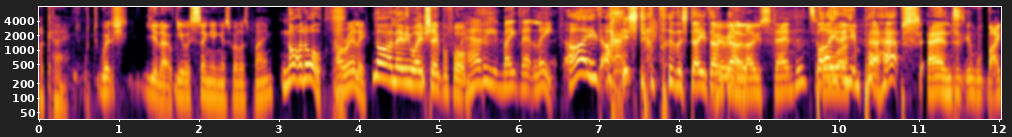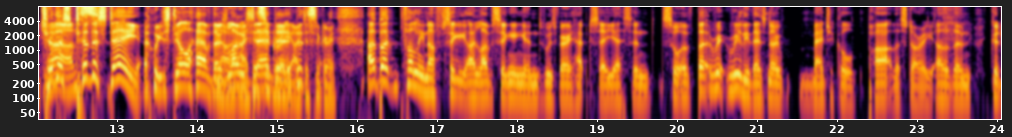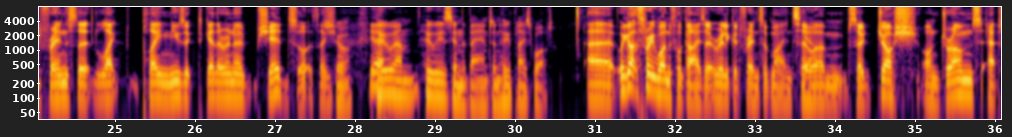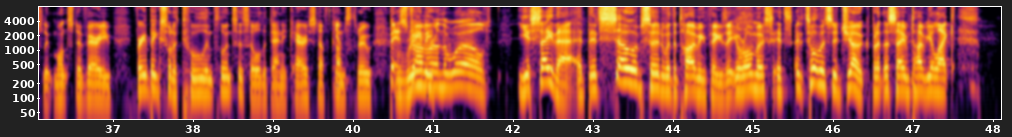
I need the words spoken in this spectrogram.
Okay. Which, you know, You were singing as well as playing? not at all. Oh, really? Not in any way, shape, or form. How do you make that leap? I, I still to this day don't Very know. low standards? But or- perhaps, and By to this chance. to this day, we still have those No, low I disagree. standards. I disagree. Uh, but funnily enough, singing, I love singing, and was very happy to say yes, and sort of. But re- really, there's no magical part of the story other than good friends that liked playing music together in a shed, sort of thing. Sure. Yeah. Who um who is in the band and who plays what? Uh, we got three wonderful guys that are really good friends of mine. So, Yeah. um, so Josh on drums, absolute monster, very, very big sort of Tool influences. So all the Danny Carey stuff comes through. Best Really- drummer in the world. you say that it's so absurd with the timing things that you're almost it's it's almost a joke, but at the same time you're like,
